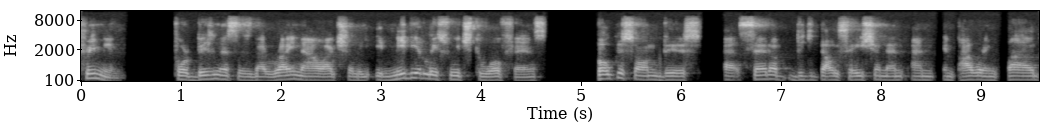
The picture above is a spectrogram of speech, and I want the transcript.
premium for businesses that right now actually immediately switch to offense, focus on this uh, set up digitalization and, and empowering cloud,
